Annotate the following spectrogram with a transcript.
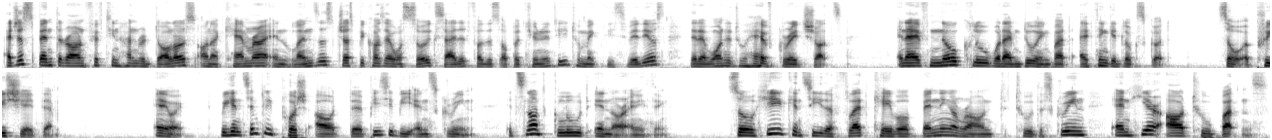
I just spent around $1500 on a camera and lenses just because I was so excited for this opportunity to make these videos that I wanted to have great shots and I have no clue what I'm doing, but I think it looks good. So appreciate them. Anyway, we can simply push out the PCB and screen. It's not glued in or anything. So here you can see the flat cable bending around to the screen and here are two buttons.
